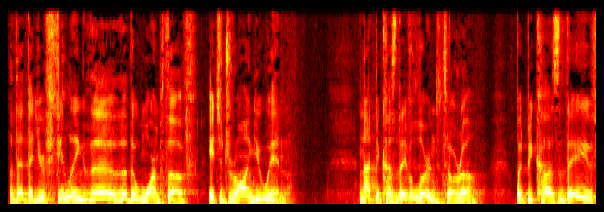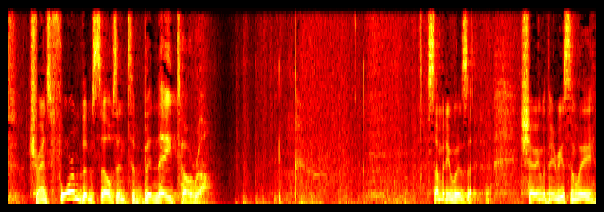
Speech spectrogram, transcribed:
that, that you're feeling the, the, the warmth of. It's drawing you in. Not because they've learned Torah, but because they've transformed themselves into B'nai Torah. Somebody was sharing with me recently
